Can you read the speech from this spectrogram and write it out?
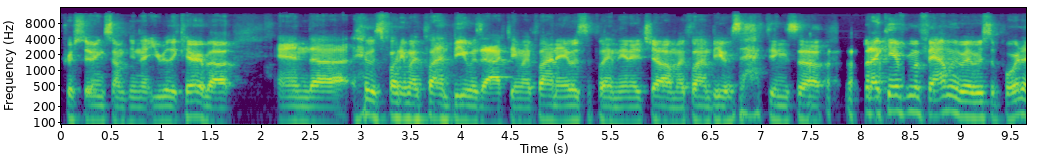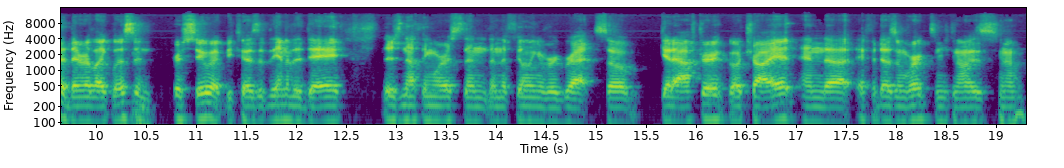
pursuing something that you really care about. And uh, it was funny. My plan B was acting. My plan A was to play in the NHL. My plan B was acting. So, but I came from a family where we were supported. They were like, "Listen, pursue it," because at the end of the day, there's nothing worse than than the feeling of regret. So get after it, go try it, and uh, if it doesn't work, then you can always, you know,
